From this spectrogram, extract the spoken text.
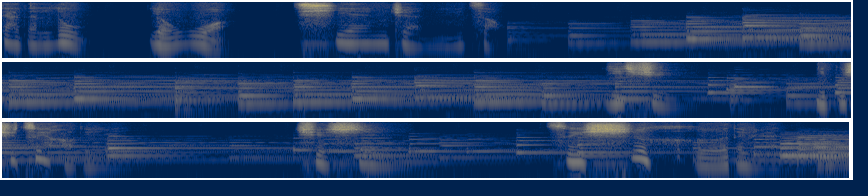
下的路有我牵着你走。也许你不是最好的人，却是最适合的人。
